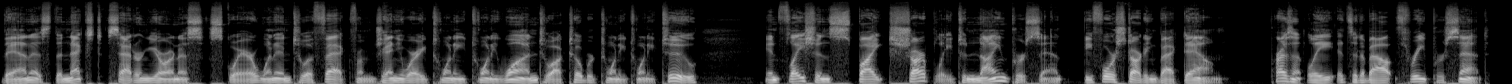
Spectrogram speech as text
Then, as the next Saturn Uranus square went into effect from January 2021 to October 2022, inflation spiked sharply to 9% before starting back down. Presently, it's at about 3%.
